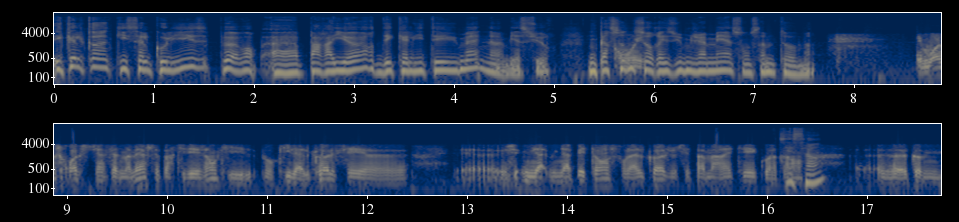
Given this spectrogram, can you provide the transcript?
et quelqu'un qui s'alcoolise peut avoir euh, par ailleurs des qualités humaines, bien sûr. Une personne ne Oui. se résume jamais à son symptôme. Et moi, je crois que je tiens ça de ma mère. Je fais partie des gens qui, pour qui l'alcool, c'est euh, une, une appétence pour l'alcool. Je sais pas m'arrêter, quoi. C'est ça euh, comme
